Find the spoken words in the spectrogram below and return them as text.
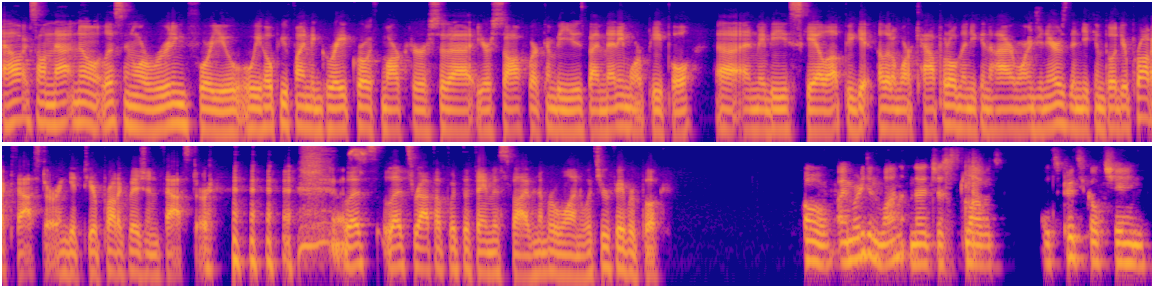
Alex, on that note, listen, we're rooting for you. We hope you find a great growth marketer so that your software can be used by many more people uh, and maybe scale up, you get a little more capital, then you can hire more engineers, then you can build your product faster and get to your product vision faster. Let's let's wrap up with the famous five. Number one, what's your favorite book? Oh, I'm reading one and I just love it. It's Critical Chain.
